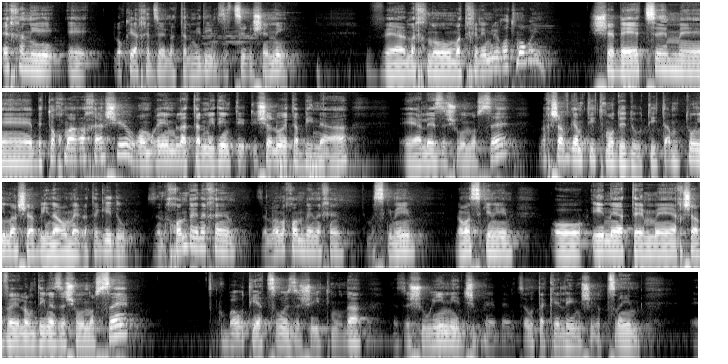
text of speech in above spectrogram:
איך אני אה, לוקח את זה לתלמידים? זה ציר שני. ואנחנו מתחילים לראות מורים, שבעצם אה, בתוך מערכי השיעור אומרים לתלמידים, ת, תשאלו את הבינה אה, על איזשהו נושא, ועכשיו גם תתמודדו, תתעמתו עם מה שהבינה אומרת. תגידו, זה נכון בעיניכם? זה לא נכון בעיניכם? אתם מסכימים? לא מסכימים? או הנה אתם אה, עכשיו אה, לומדים איזשהו נושא, בואו תייצרו איזושהי תמונה, איזשהו אימיג' באמצעות הכלים שיוצרים אה,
